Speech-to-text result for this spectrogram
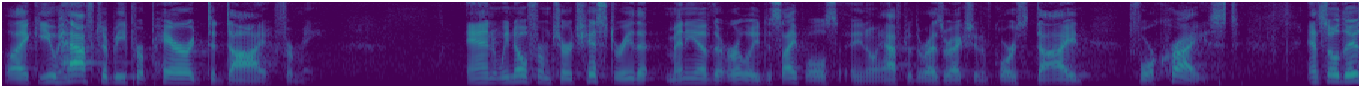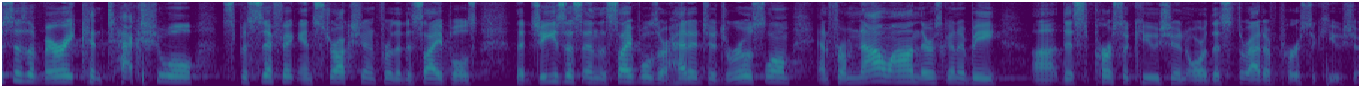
like, you have to be prepared to die for me. And we know from church history that many of the early disciples, you know, after the resurrection, of course, died for Christ. And so, this is a very contextual, specific instruction for the disciples that Jesus and the disciples are headed to Jerusalem. And from now on, there's going to be uh, this persecution or this threat of persecution.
